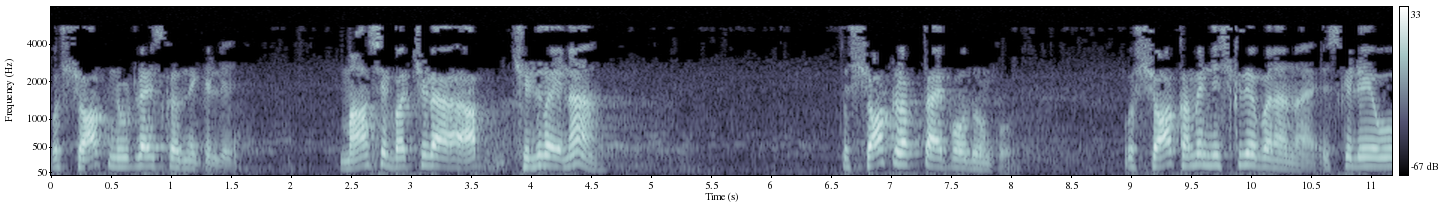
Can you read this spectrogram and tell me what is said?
वो शॉक न्यूट्रलाइज करने के लिए। माँ से बछड़ा, आप छिड़ रहे ना तो शॉक लगता है पौधों को। वो शॉक हमें निष्क्रिय बनाना है। इसके लिए वो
